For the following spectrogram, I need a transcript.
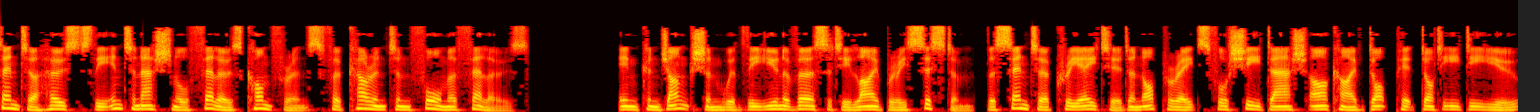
center hosts the International Fellows Conference for current and former fellows. In conjunction with the university library system, the center created and operates philsci-archive.pitt.edu,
